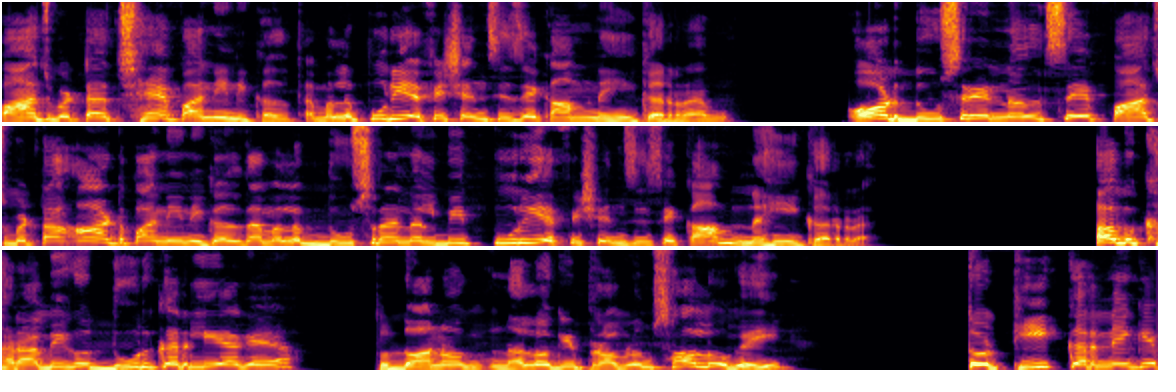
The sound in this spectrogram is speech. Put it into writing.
पाँच बट्टा छह पानी निकलता है मतलब पूरी एफिशिएंसी से काम नहीं कर रहा है वो। और दूसरे नल से पाँच बट्टा आठ पानी निकलता है मतलब दूसरा नल भी पूरी एफिशिएंसी से काम नहीं कर रहा अब खराबी को दूर कर लिया गया तो दोनों नलों की प्रॉब्लम सॉल्व हो गई। तो ठीक करने के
